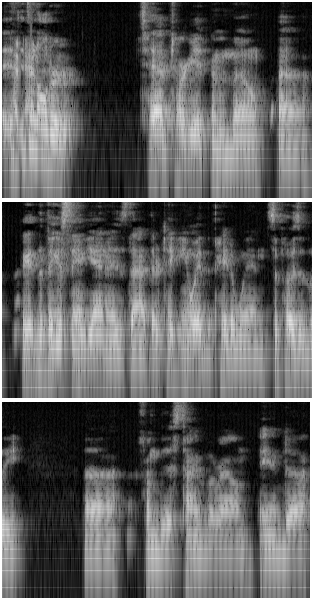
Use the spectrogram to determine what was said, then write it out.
it's, it's an older tab target MMO. Uh, I the biggest thing again is that they're taking away the pay to win, supposedly, uh, from this time around, and uh,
